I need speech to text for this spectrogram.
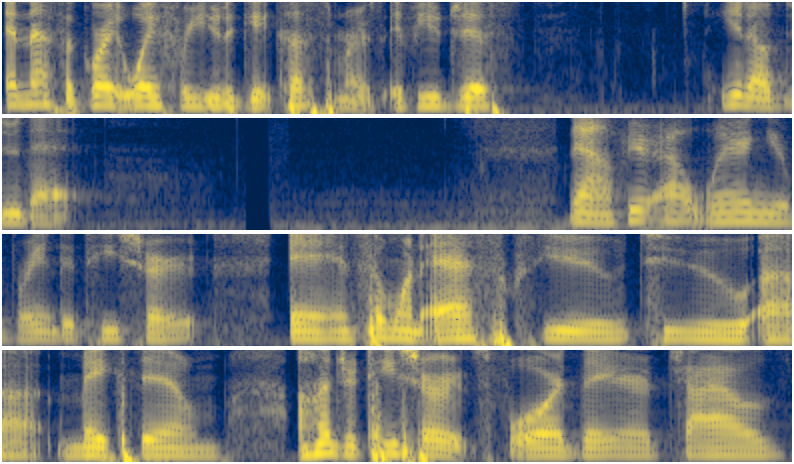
and that's a great way for you to get customers if you just you know do that. Now, if you're out wearing your branded T-shirt and someone asks you to uh, make them 100 T-shirts for their child's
